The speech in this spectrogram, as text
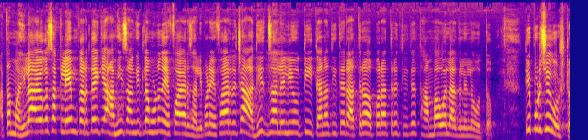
आता महिला आयोग असा क्लेम करते की आम्ही सांगितलं म्हणून एफ आय आर झाली पण एफ आय आर त्याच्या आधीच झालेली होती. त्यांना तिथे रात्र अपरात्र तिथे थांबावं लागलेलं होतं. ती पुढची गोष्ट.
